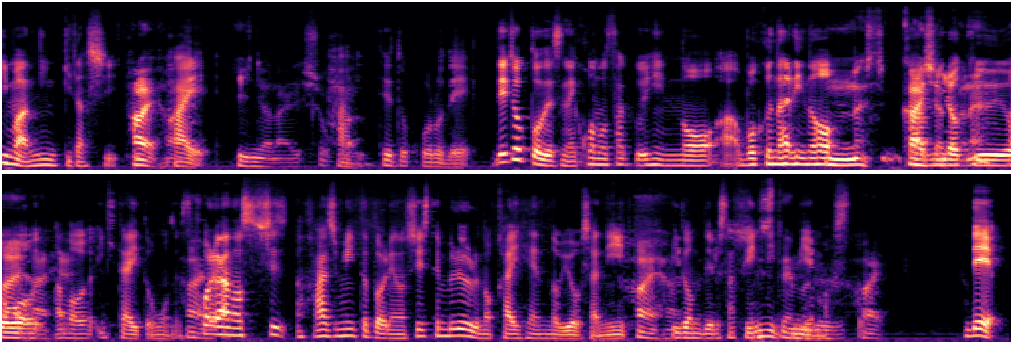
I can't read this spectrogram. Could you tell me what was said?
今人気だし、はいはい、はい。い、いんじゃないでしょうか、はい。っていうところで。で、ちょっとですね、この作品のあ僕なりの、魅力を、はいはいはい。あのいきたいと思うんです、はい。これはあのし初めに言った通りのシステムルールの改変の描写にはいはい。挑んでいる作品に見えますと。はい。で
